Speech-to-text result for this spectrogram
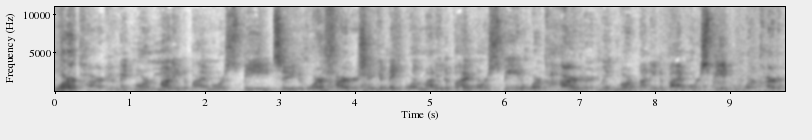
work harder, make more money to buy more speed so you can work harder, so you can make more money to buy more speed and work harder and make more money to buy more speed and work harder,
